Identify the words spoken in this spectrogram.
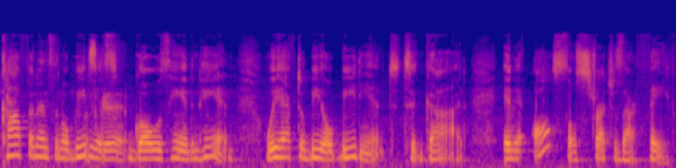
Confidence and obedience goes hand in hand. We have to be obedient to God, and it also stretches our faith,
